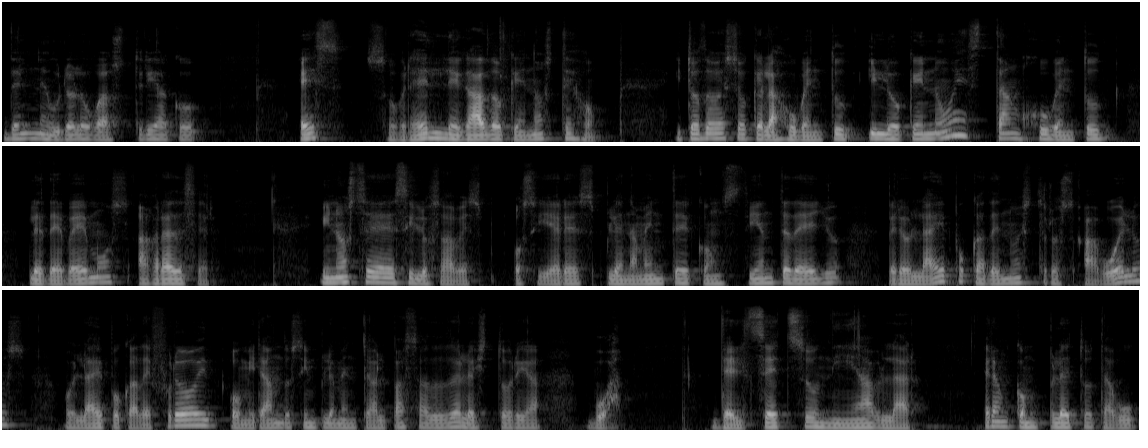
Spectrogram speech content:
del neurólogo austríaco es sobre el legado que nos dejó y todo eso que la juventud y lo que no es tan juventud le debemos agradecer. Y no sé si lo sabes o si eres plenamente consciente de ello, pero en la época de nuestros abuelos o en la época de Freud o mirando simplemente al pasado de la historia, buah, del sexo ni hablar. Era un completo tabú.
